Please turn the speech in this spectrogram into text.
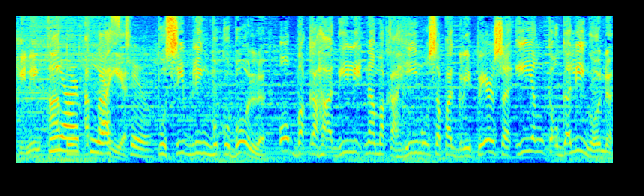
Kining atong atay DRPS2. posibleng mukubol o baka hadili na makahimo sa pag-repair sa iyang kaugalingon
